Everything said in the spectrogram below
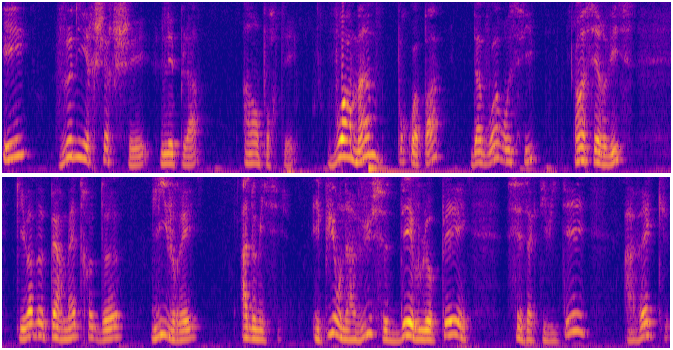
et venir chercher les plats à emporter, voire même, pourquoi pas, d'avoir aussi un service qui va me permettre de livrer à domicile. Et puis on a vu se développer ces activités avec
